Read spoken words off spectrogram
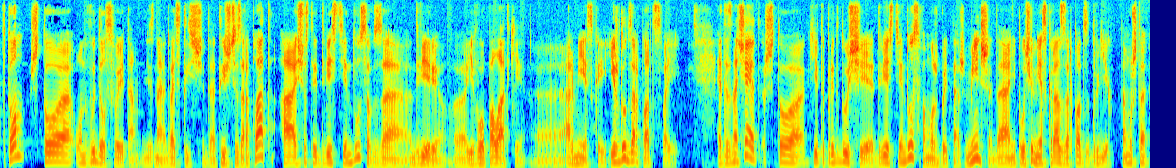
в том, что он выдал свои, там, не знаю, 20 тысяч, да, тысячи зарплат, а еще стоит 200 индусов за дверью э, его палатки э, армейской и ждут зарплаты своей. Это означает, что какие-то предыдущие 200 индусов, а может быть даже меньше, да, они получили несколько раз зарплату за других, потому что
